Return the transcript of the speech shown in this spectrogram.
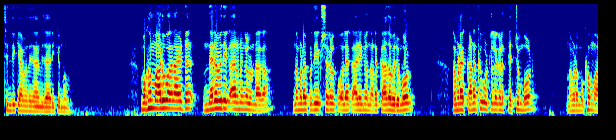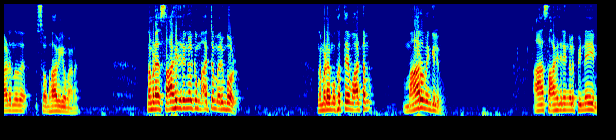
ചിന്തിക്കാമെന്ന് ഞാൻ വിചാരിക്കുന്നു. മുഖം വാടുവാനായിട്ട് നിരവധി കാരണങ്ങളുണ്ടാകാം. നമ്മുടെ പ്രതീക്ഷകൾ പോലെ കാര്യങ്ങൾ നടക്കാതെ വരുമ്പോൾ നമ്മുടെ കണക്ക് കൂട്ടലുകൾ തെറ്റുമ്പോൾ നമ്മുടെ മുഖം വാടുന്നത് സ്വാഭാവികമാണ്. നമ്മുടെ സാഹചര്യങ്ങൾക്ക് മാറ്റം വരുമ്പോൾ നമ്മുടെ മുഖത്തെ വാട്ടം മാറുമെങ്കിലും ആ സാഹചര്യങ്ങൾ പിന്നെയും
